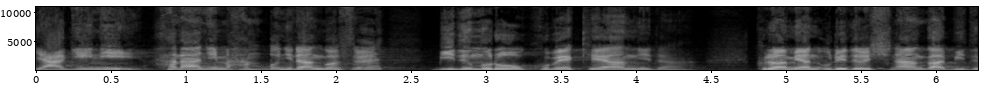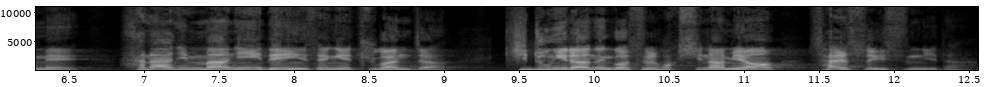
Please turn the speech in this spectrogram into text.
약인이 하나님 한 분이란 것을 믿음으로 고백해야 합니다. 그러면 우리들 신앙과 믿음에 하나님만이 내 인생의 주관자, 기둥이라는 것을 확신하며 살 수 있습니다.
